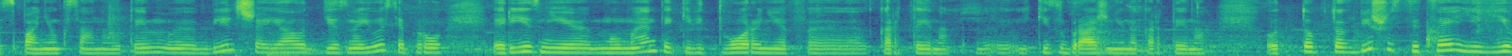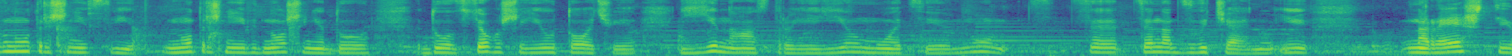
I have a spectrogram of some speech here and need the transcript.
з пані Оксаною, тим е, більше я от дізнаюся про різні моменти, які відтворені в е, картинах, е, які зображені на картинах. От, тобто, в більшості це її внутрішній світ, внутрішнє відношення до, до всього, що її оточує, її настрої, її емоції. Ну, це, це надзвичайно. І нарешті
